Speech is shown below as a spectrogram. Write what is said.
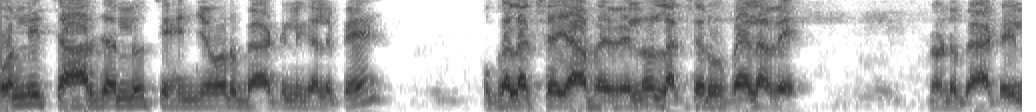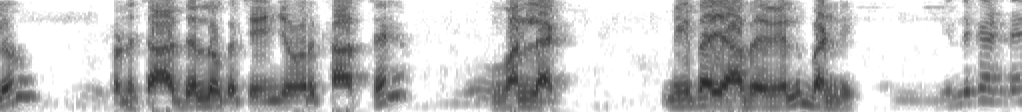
ఓన్లీ ఛార్జర్లు చేంజ్ ఓవర్ బ్యాటరీలు కలిపే ఒక లక్ష యాభై వేలు లక్ష రూపాయలు అవే. రెండు బ్యాటరీలు రెండు ఛార్జర్లు ఒక చేంజ్ ఓవర్ కాస్టే వన్ ల్యాక్ మిగతా యాభై వేలు బండి. ఎందుకంటే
